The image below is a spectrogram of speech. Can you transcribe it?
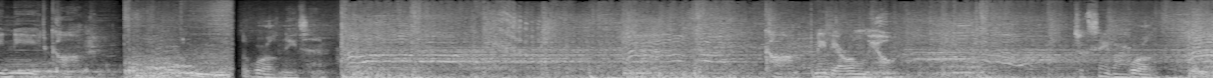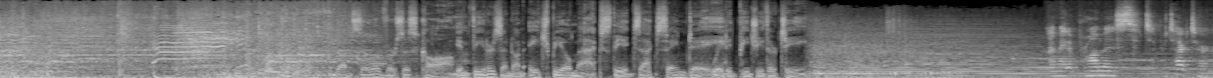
We need Kong. The world needs him. Kong may be our only hope. To save our world. Godzilla vs. Kong in theaters and on HBO Max the exact same day. Rated PG-13. I made a promise to protect her.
